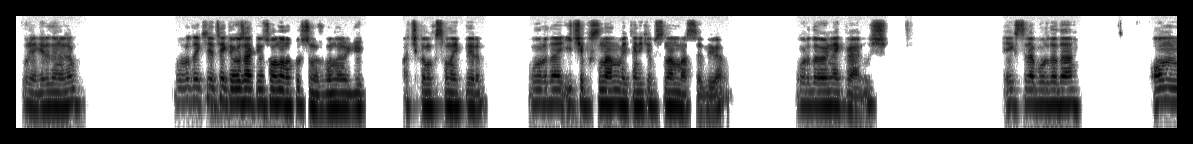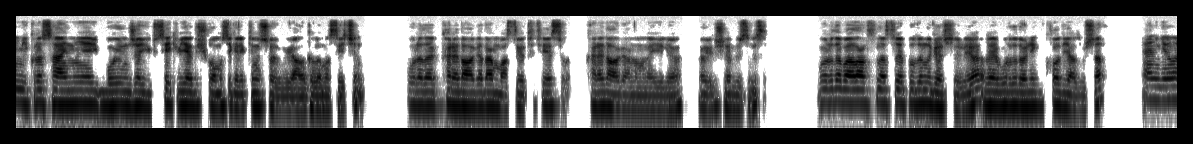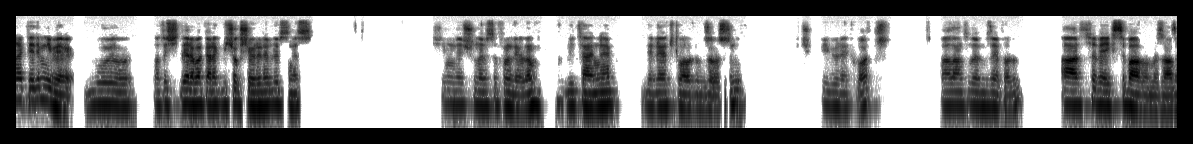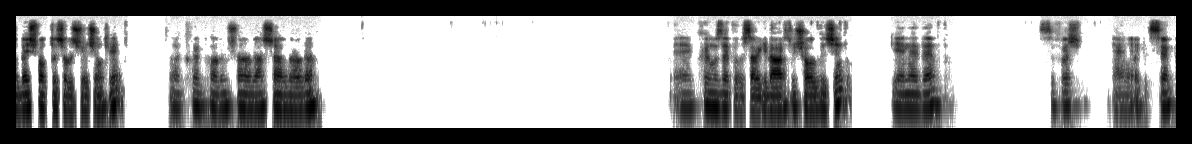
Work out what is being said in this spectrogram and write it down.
Buraya geri dönelim. Buradaki teknik özelliklerini sonradan okursunuz. Bunu açıklama kısmına eklerim. Burada iç yapısından, mekanik yapısından bahsediyor. Burada örnek vermiş. Ekstra burada da 10 mikrosaniye boyunca yüksek veya düşük olması gerektiğini söylüyor algılaması için. Burada kare dalgadan bahsediyor. TTS kare dalga anlamına geliyor. Öyle düşünebilirsiniz. Burada bağlantı nasıl yapıldığını gösteriyor ve burada da örnek kod yazmışlar. Yani genel olarak dediğim gibi bu atışlara bakarak birçok şey öğrenebilirsiniz. Şimdi şunları sıfırlayalım. Bir tane bir redboard'umuz olsun. Küçük bir redboard. Bağlantılarımızı yapalım. Artı ve eksi bağlamamız lazım. 5 voltta çalışıyor çünkü. Kırpalım şöyle aşağı doğru. Ee, kırmızı yapıyoruz tabii ki de artı 3 olduğu için. Gene de 0 yani eksi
